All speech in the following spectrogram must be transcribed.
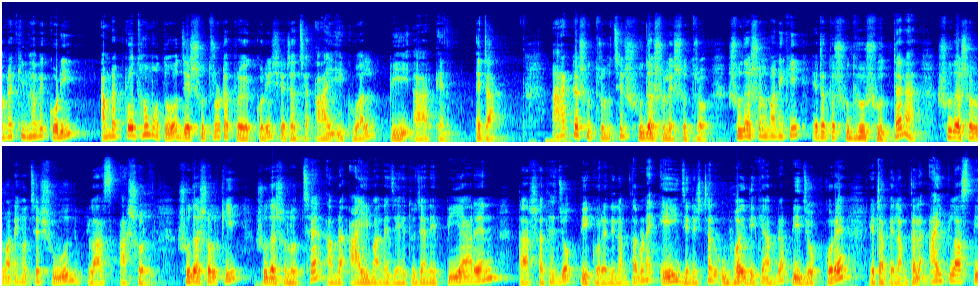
আমরা কীভাবে করি? আমরা প্রথমত যে সূত্রটা প্রয়োগ করি সেটা হচ্ছে I equal P R N এটা আরেকটা সূত্র হচ্ছে সুদাসলের সূত্র। সুদাসল মানে কি? এটা তো শুধু সুদ, তাই না? সুদাসল মানে হচ্ছে সুদ প্লাস আসল। সুদাসল কি? সুদাসল হচ্ছে আমরা আই মানে যেহেতু জানি পি আর এন তার সাথে যোগ পি করে দিলাম। তার মানে এই জিনিসটার উভয় দিকে আমরা পি যোগ করে এটা পেলাম। তাহলে আই প্লাস পি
